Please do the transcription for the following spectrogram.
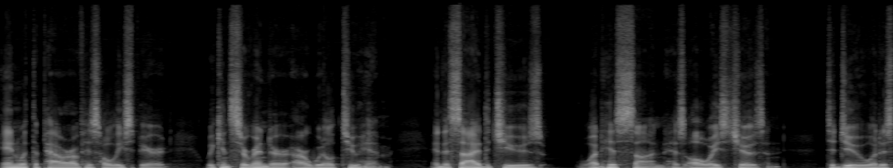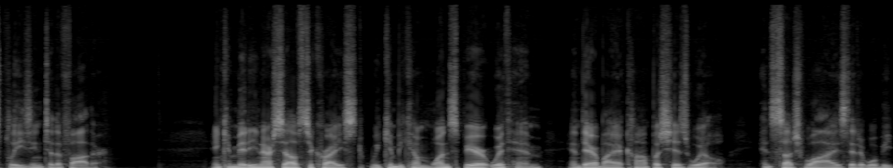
and with the power of his Holy Spirit, we can surrender our will to him and decide to choose what his Son has always chosen to do what is pleasing to the Father. In committing ourselves to Christ, we can become one spirit with him and thereby accomplish his will in such wise that it will be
